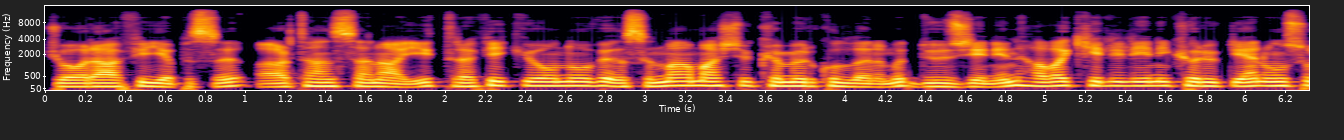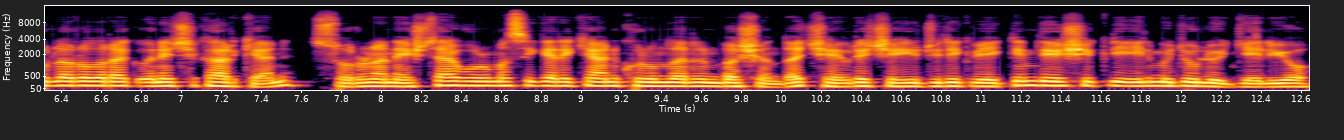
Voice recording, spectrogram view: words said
Coğrafi yapısı, artan sanayi, trafik yoğunluğu ve ısınma amaçlı kömür kullanımı Düzce'nin hava kirliliğini körükleyen unsurlar olarak öne çıkarken, soruna neşter vurması gereken kurumların başında Çevre Şehircilik ve İklim Değişikliği İl Müdürlüğü geliyor.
